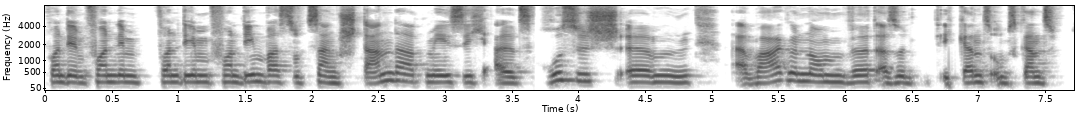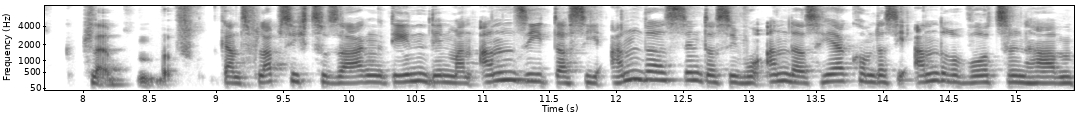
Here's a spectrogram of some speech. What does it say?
von dem, von dem, von dem, von dem, was sozusagen standardmäßig als russisch ähm, wahrgenommen wird, also ganz ums ganz ganz flapsig zu sagen, denen, denen man ansieht, dass sie anders sind, dass sie woanders herkommen, dass sie andere Wurzeln haben,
